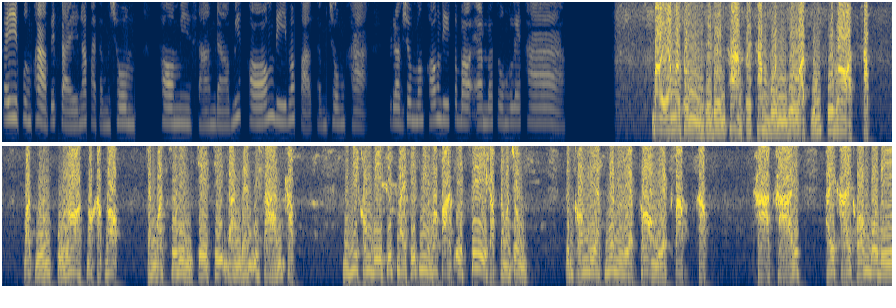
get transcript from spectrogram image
ก็ยิ่พึ่งพาไปใส่นะคะท่านผู้ชม ทอมีสามดาวมีของดีมาฝากท่านชมค่ะ รับชมเมืองของดีกระเบาแอมระทงกันเลยค่ะบายามาทงอยู่เดินทางไปทำบุญอยู่วัดหลวงปู่รอดครับ วัดหลวงปู่รอดเนาะครับเนาะจังหวัดสุรินทร์เจจิ ดังแดนอีสานครับเดี๋ยวนี้ของดีติดใหม่ติดนี่มาฝากเอฟซีครับท่านผู้ชม เป็นของเรียกเงินเรียกทองเรียกทรัพย์ครับค้าขายไผขายของบดี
